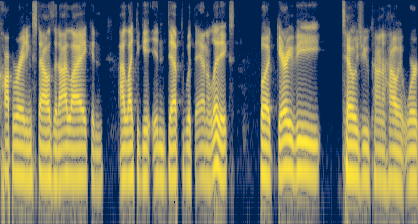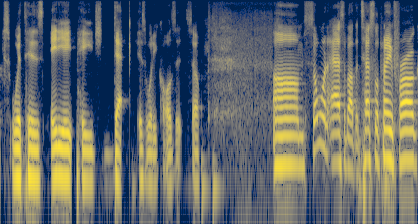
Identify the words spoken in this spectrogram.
copywriting styles that I like, and I like to get in depth with the analytics, but Gary Vee tells you kind of how it works with his 88 page deck is what he calls it. So um someone asked about the Tesla paint frog.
